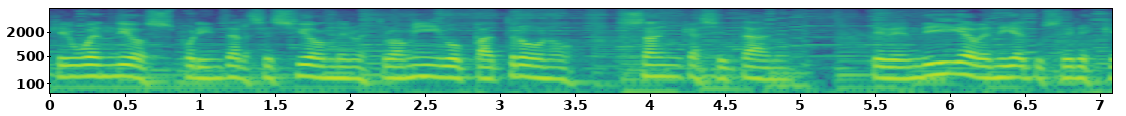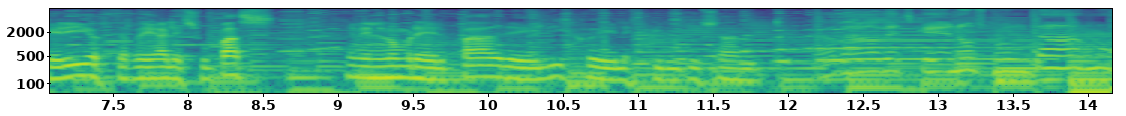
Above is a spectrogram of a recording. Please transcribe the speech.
que el buen Dios, por intercesión de nuestro amigo patrono San Cayetano, te bendiga, bendiga a tus seres queridos, te regale su paz, en el nombre del Padre, del Hijo y del Espíritu Santo. Que nos juntamos,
